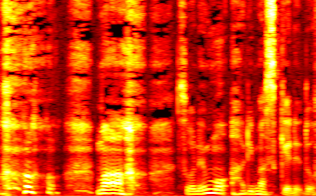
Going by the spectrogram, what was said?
まあそれもありますけれど。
